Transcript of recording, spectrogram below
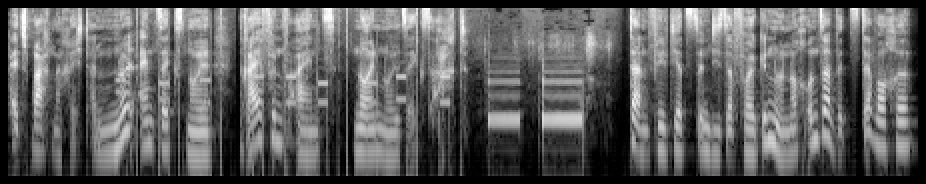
als Sprachnachricht an 0160 351 9068. Dann fehlt jetzt in dieser Folge nur noch unser Witz der Woche.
